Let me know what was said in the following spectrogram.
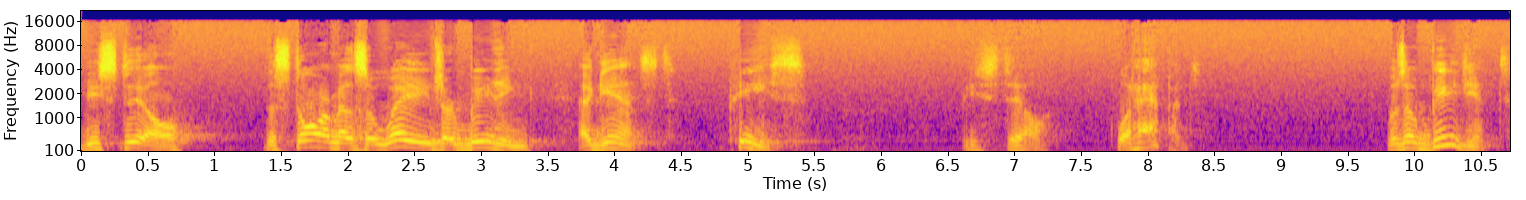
be still, the storm as the waves are beating against, peace, be still. What happened? Was obedient.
